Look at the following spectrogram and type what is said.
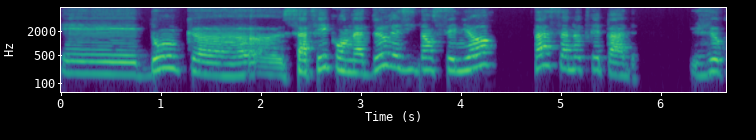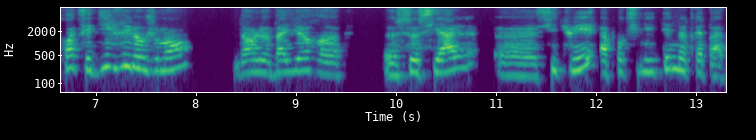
Et donc, euh, ça fait qu'on a deux résidences seniors face à notre EHPAD. Je crois que c'est 18 logements dans le bailleur euh, social situé à proximité de notre EHPAD.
